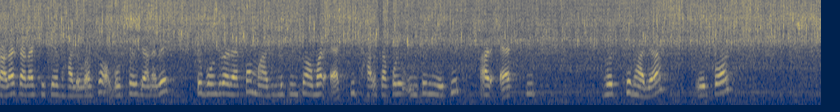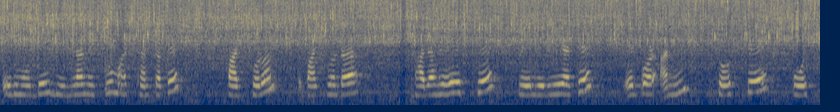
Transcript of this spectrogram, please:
কারা কারা খেতে ভালোবাসো অবশ্যই জানাবে। তো বন্ধুরা দেখো, মাছগুলো কিন্তু আমার এক পিঠ হালকা করে উল্টে নিয়েছি আর এক পিঠ হচ্ছে ভাজা। এরপর এর মধ্যেই দিয়ে দিলাম একটু মাঝখানটাতে পাঁচ ফোড়ন পাঁচ ফোড়নটা ভাজা হয়ে এসছে স্মেল বেরিয়ে গেছে। এরপর আমি সর্ষে পোস্ত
